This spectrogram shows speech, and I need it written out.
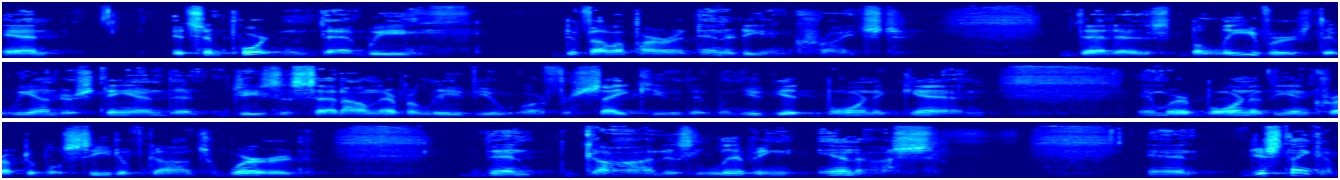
And it's important that we develop our identity in Christ. That as believers, that we understand that Jesus said, I'll never leave you or forsake you. That when you get born again, and we're born of the incorruptible seed of God's word, then God is living in us. And just think of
